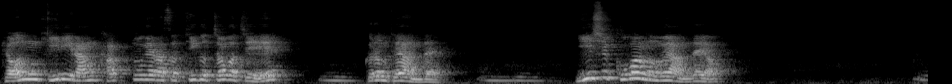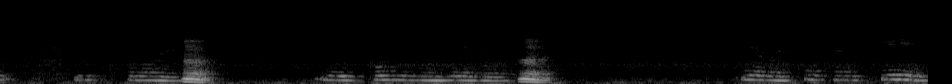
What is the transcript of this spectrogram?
변 길이랑 각두 개라서 디귿 적었지 음, 그럼 돼 안 돼? 안 돼요. 29번은 왜 안 돼요? 29번은 음, 이 보기 문제에서 음. 기억은 세 편의 길이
